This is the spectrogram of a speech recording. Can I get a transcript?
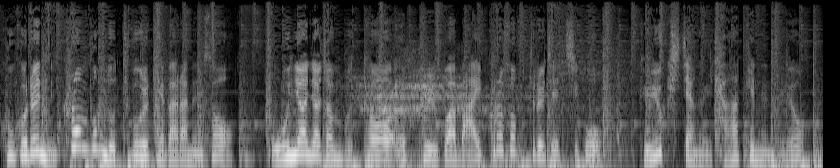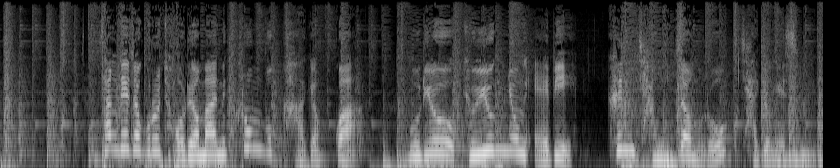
구글은 크롬북 노트북을 개발하면서 5년여 전부터 애플과 마이크로소프트를 제치고 교육 시장을 장악했는데요. 상대적으로 저렴한 크롬북 가격과 무료 교육용 앱이 큰 장점으로 작용했습니다.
